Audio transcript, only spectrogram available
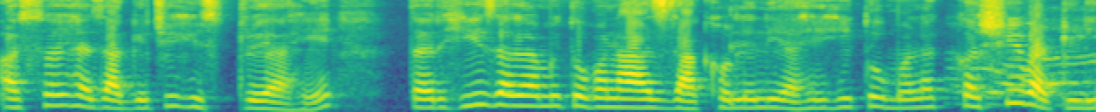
असं ह्या जागेची हिस्ट्री आहे. तर ही जागा मी तुम्हाला आज दाखवलेली आहे. ही तुम्हाला कशी वाटली?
